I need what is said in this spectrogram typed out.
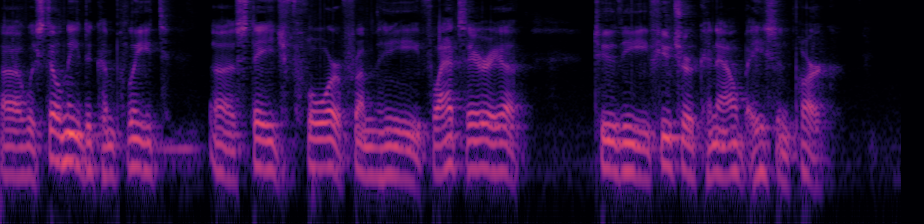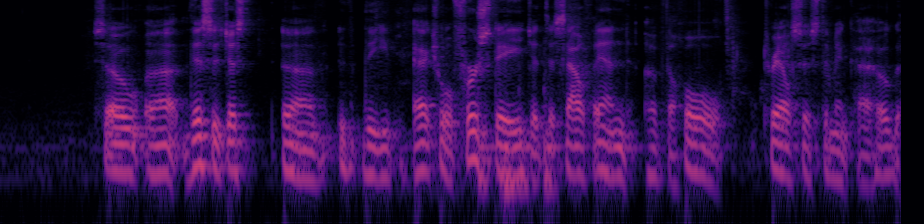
Uh, We still need to complete uh, Stage Four from the Flats area to the future Canal Basin Park. So uh, this is just uh, the actual first stage at the south end of the whole trail system in Cuyahoga.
